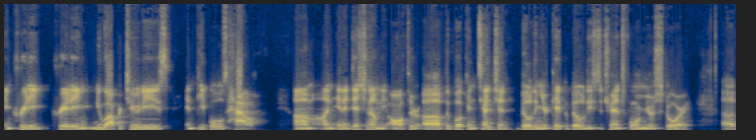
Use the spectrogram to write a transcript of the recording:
in creating creating new opportunities in people's how um, on, in addition, I'm the author of the book Intention Building Your Capabilities to Transform Your Story. Uh,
